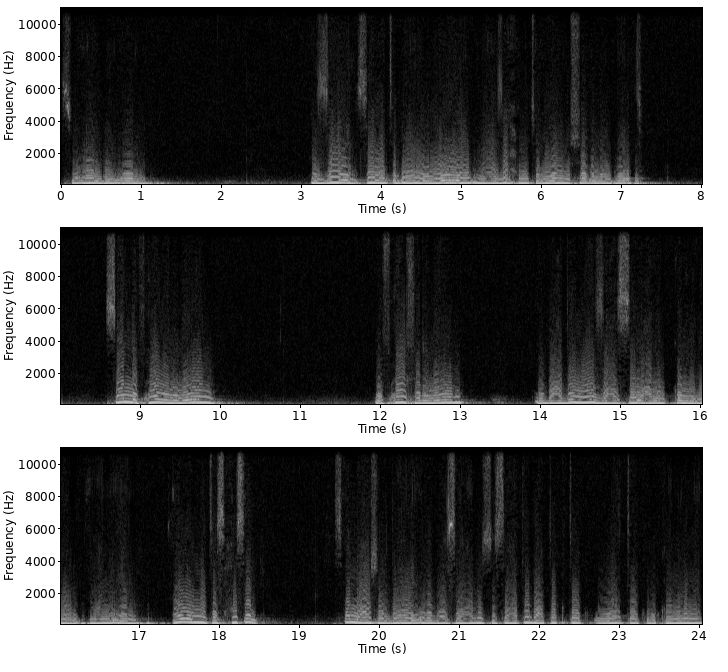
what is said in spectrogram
سؤال بيقول إزاي الصلاة تبقى أولوية مع زحمة اليوم والشغل والبيت صلي في أول اليوم وفي آخر اليوم وبعدين يوزع الصلاة على كل يوم يعني إيه؟ أول ما تصحى صلي صلي عشر دقايق ربع ساعة نص ساعة تبع طاقتك ووقتك وقانونك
